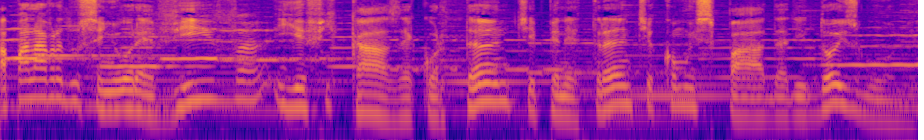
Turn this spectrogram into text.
A palavra do Senhor é viva e eficaz, é cortante e penetrante como espada de dois gumes.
